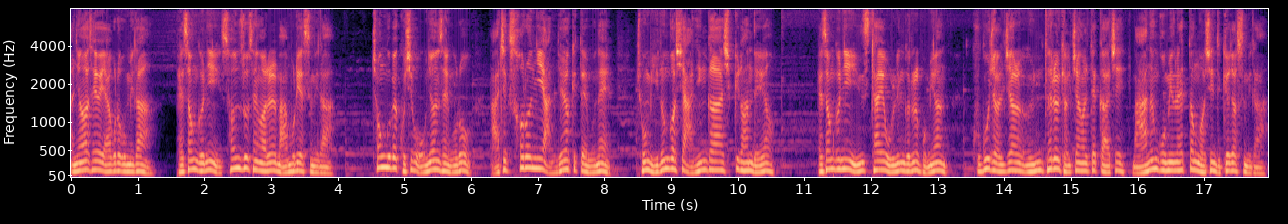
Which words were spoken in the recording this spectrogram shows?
안녕하세요. 야구로구입니다. 배성근이 선수 생활을 마무리했습니다. 1995년생으로 아직 서른이 안 되었기 때문에 좀 이른 것이 아닌가 싶기도 한데요. 배성근이 인스타에 올린 글을 보면 구구절절 은퇴를 결정할 때까지 많은 고민을 했던 것이 느껴졌습니다.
